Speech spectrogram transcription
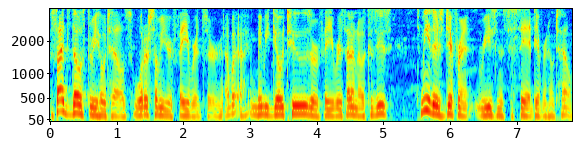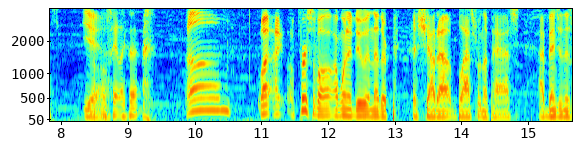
besides those three hotels, what are some of your favorites, or maybe go tos or favorites? I don't know, because there's to me there's different reasons to stay at different hotels. Yeah. I'll say it like that. Um. Well, I, first of all, I want to do another shout out blast from the past. I've mentioned this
